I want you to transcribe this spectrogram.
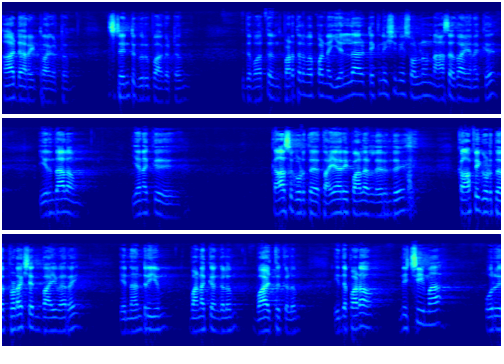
ஆர்ட் டைரக்டர் ஆகட்டும் ஸ்டென்ட் குரூப் ஆகட்டும் இந்த வார்த்தை இந்த படத்தில் ஒர்க் பண்ண எல்லா டெக்னீஷியனையும் சொல்லணும்னு ஆசை தான் எனக்கு. இருந்தாலும் எனக்கு காசு கொடுத்த தயாரிப்பாளர்ல இருந்து காப்பி கொடுத்த ப்ரொடக்ஷன் பாய் வரை என் நன்றியும் வணக்கங்களும் வாழ்த்துக்களும். இந்த படம் நிச்சயமாக ஒரு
